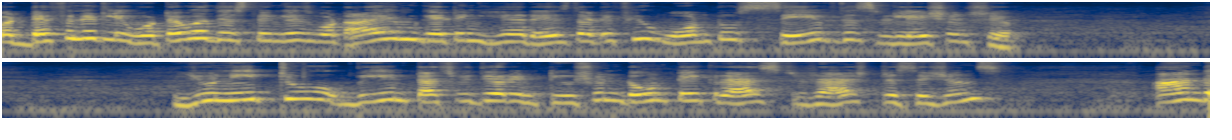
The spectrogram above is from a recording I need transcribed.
But definitely whatever this thing is what i am getting here is that if you want to save this relationship you need to be in touch with your intuition. Don't take rash rash decisions and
